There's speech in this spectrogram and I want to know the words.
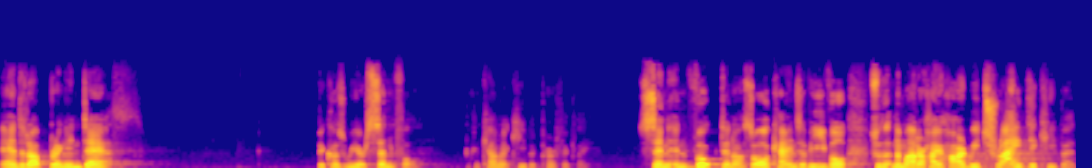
ended up bringing death because we are sinful and cannot keep it perfectly. Sin invoked in us all kinds of evil, so that no matter how hard we tried to keep it,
